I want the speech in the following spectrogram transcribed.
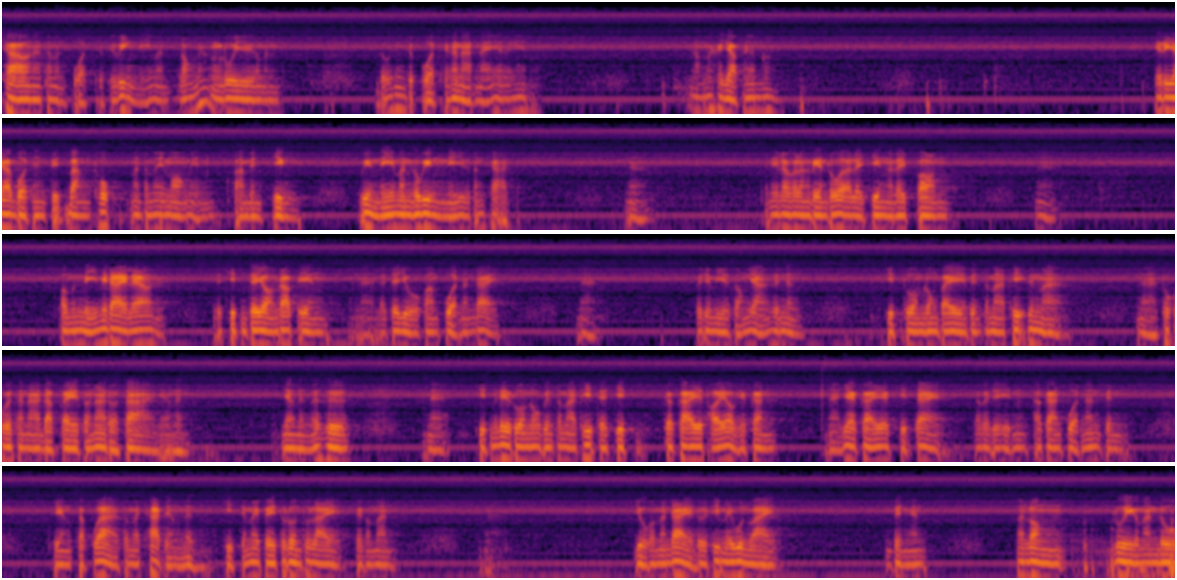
เช้านะถ้ามันปวดจะไปวิ่งหนีมันลองนั่งลุยกับมันดูมันจะปวดขนาดไหนอะไรเงี้ยลองไม่ขยับนะน้องอิริยาบถเห็นปิดบังทุกมันทำให้มองไม่เห็นความเป็นจริง วิ่งหนีมันก็วิ่งหนีอยู่ทั้งชาตินะทีนี้เรากำลังเรียนรู้อะไรจริงอะไรปลอมนะ พอมันหนีไม่ได้แล้วจิตมันจะยอมรับเองนะแล้วจะอยู่ความปวดนั้นได้นะก็จะมีอยู่สองอย่างคือหนึ่ง จิตรวมลงไปเป็นสมาธิขึ้นมานะทุกเวทนาดับไปต่อหน้าต่อตาอย่างหนึ่ง อย่างหนึ่งก็คือนะจิตไม่ได้รวมลงเป็นสมาธิ แต่จิตกับกายจะถอยออกจากกันนะแยกกายแยกจิตได้ แล้วก็จะเห็นอาการปวดนั้นเป็น พียงสักว่าธรรมชาติอย่างหนึ่ง จิตจะไม่ไปทุรนทุรายไปกับมัน อยู่กับมันได้โดยที่ไม่วุ่นวาย มันเป็นงั้นมาลองลุยกับมันดู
